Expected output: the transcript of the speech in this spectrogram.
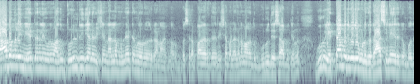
லாபங்களையும் ஏற்றங்களையும் கொடுக்கும் அதுவும் தொழில் ரீதியான விஷயம் நல்ல முன்னேற்றங்கள் வருவதற்கான வாய்ப்பு ரொம்ப சிறப்பாக இருக்குது ரிஷப லக்னமாக குரு தசாபுத்தி குரு எட்டாம் அதிபதி உங்களுக்கு ராசியிலே இருக்கும்போது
